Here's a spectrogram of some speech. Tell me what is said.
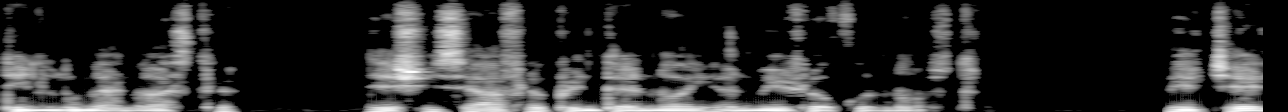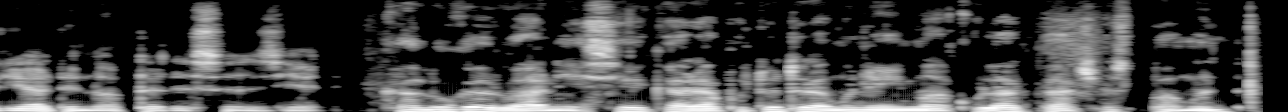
din lumea noastră, deși se află printre noi în mijlocul nostru. Mircea de noaptea de sânzieni. Călugărul Anisie, care a putut rămâne imaculat pe acest pământ,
